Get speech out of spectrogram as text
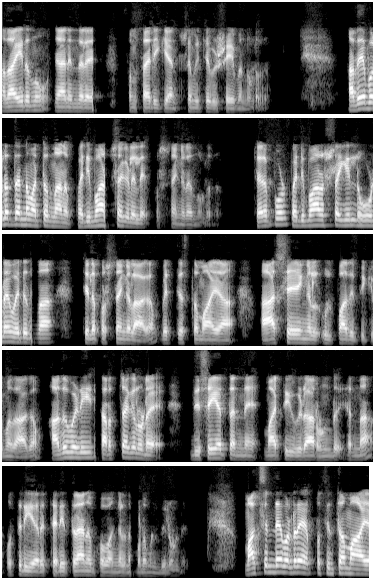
അതായിരുന്നു ഞാൻ ഇന്നലെ സംസാരിക്കാൻ ശ്രമിച്ച വിഷയം എന്നുള്ളത്. അതേപോലെ തന്നെ മറ്റൊന്നാണ് പരിഭാഷകളിലെ പ്രശ്നങ്ങൾ എന്നുള്ളത്. ചിലപ്പോൾ പരിഭാഷയിലൂടെ വരുന്ന ചില പ്രശ്നങ്ങളാകാം വ്യത്യസ്തമായ ആശയങ്ങൾ ഉൽപ്പാദിപ്പിക്കുന്നതാകാം. അതുവഴി ചർച്ചകളുടെ ദിശയെ തന്നെ മാറ്റിവിടാറുണ്ട് എന്ന ഒത്തിരിയേറെ ചരിത്രാനുഭവങ്ങൾ നമ്മുടെ മുൻപിലുണ്ട്. മാർക്സിന്റെ വളരെ പ്രസിദ്ധമായ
